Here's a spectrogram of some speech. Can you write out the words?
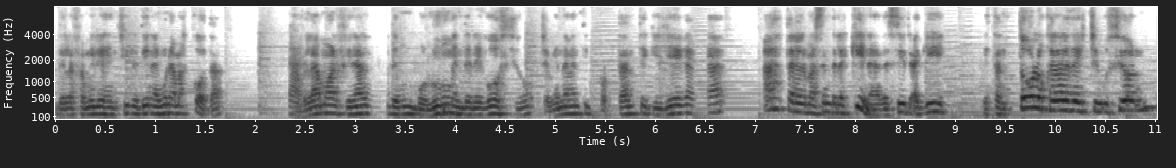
de las familias en Chile tienen alguna mascota, hablamos al final de un volumen de negocio tremendamente importante que llega hasta el almacén de la esquina. Es decir, aquí están todos los canales de distribución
